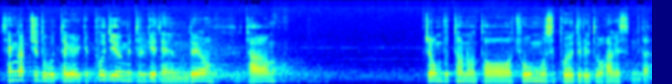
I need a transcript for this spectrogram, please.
생각지도 못하게 이렇게 포디움에 들게 되는데요. 다음 점부터는 더 좋은 모습 보여드리도록 하겠습니다.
